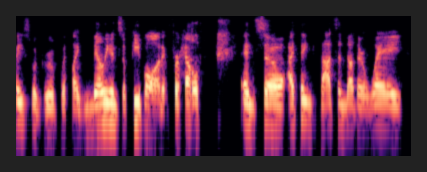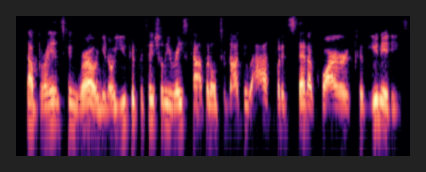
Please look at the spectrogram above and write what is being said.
Facebook group with like millions of people on it for health. And so I think that's another way that brands can grow. You know, you could potentially raise capital to not do ads, but instead acquire communities.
